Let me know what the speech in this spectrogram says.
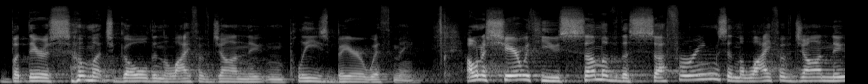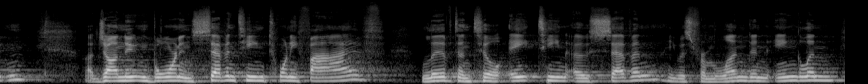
But there is so much gold in the life of John Newton. Please bear with me. I want to share with you some of the sufferings in the life of John Newton. Uh, John Newton, born in 1725, lived until 1807. He was from London, England.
